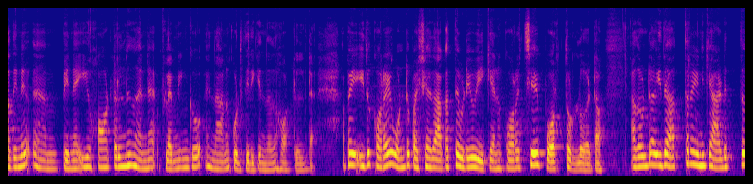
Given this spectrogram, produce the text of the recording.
അതിന് പിന്നെ ഈ ഹോട്ടലിന് തന്നെ ഫ്ലെമിംഗോ എന്നാണ് കൊടുത്തിരിക്കുന്നത് ഹോട്ടലിന്റെ. അപ്പോൾ ഇത് കുറേ ഉണ്ട് പക്ഷേ അത് അകത്ത് എവിടെയോ ഇരിക്കുകയാണ്. കുറച്ചേ പുറത്തുള്ളൂ കേട്ടോ. അതുകൊണ്ട് ഇത് അത്ര എനിക്ക് അടുത്ത്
